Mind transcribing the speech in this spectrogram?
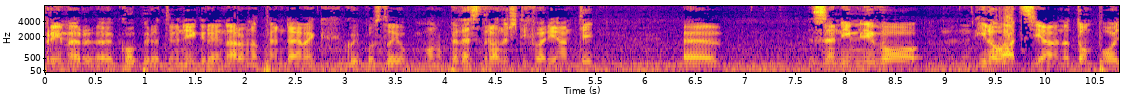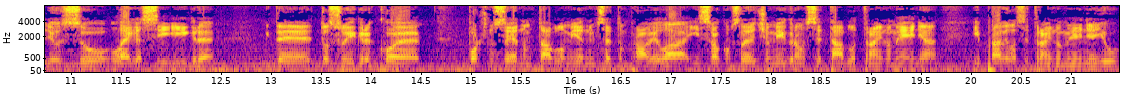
primer e, kooperativne igre je naravno Pandemic, koji postoji u ono, 50 različitih varijanti. E, zanimljivo, inovacija na tom polju su legacy igre, gde to su igre koje počnu sa jednom tablom i jednim setom pravila i svakom sledećom igrom se tabla trajno menja i pravila se trajno menjaju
